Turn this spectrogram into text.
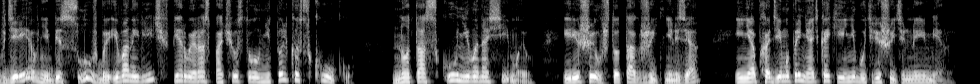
В деревне без службы Иван Ильич в первый раз почувствовал не только скуку, но тоску невыносимую и решил, что так жить нельзя и необходимо принять какие-нибудь решительные меры.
